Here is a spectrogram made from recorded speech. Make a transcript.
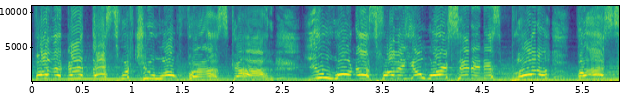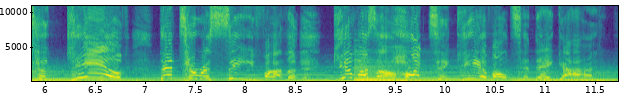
Father God, that's what you want for us, God. You want us, Father. Your word said it is better for us to give than to receive, Father. Give us a heart to give on today, God.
